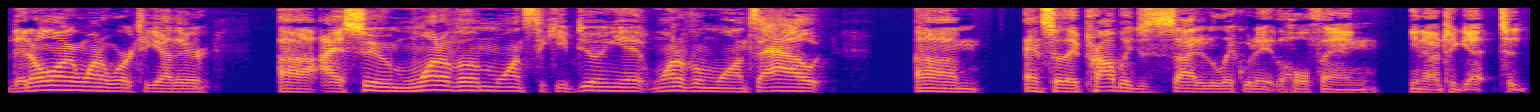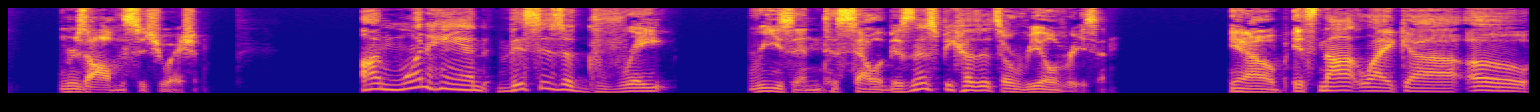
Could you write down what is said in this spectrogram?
they no longer want to work together. Uh, I assume one of them wants to keep doing it, one of them wants out, um, and so they probably just decided to liquidate the whole thing, you know, to get to resolve the situation. On one hand, this is a great reason to sell a business because it's a real reason. You know, it's not like, uh, oh,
